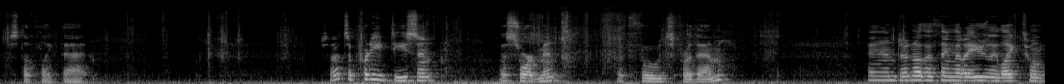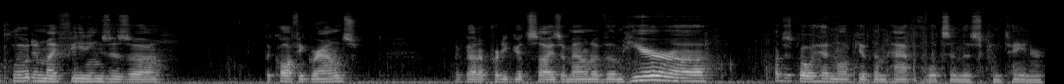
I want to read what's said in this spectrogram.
stuff like that. So that's a pretty decent assortment of foods for them. And another thing that I usually like to include in my feedings is uh, the coffee grounds. I've got a pretty good size amount of them here. Uh, I'll just go ahead and I'll give them half of what's in this container.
